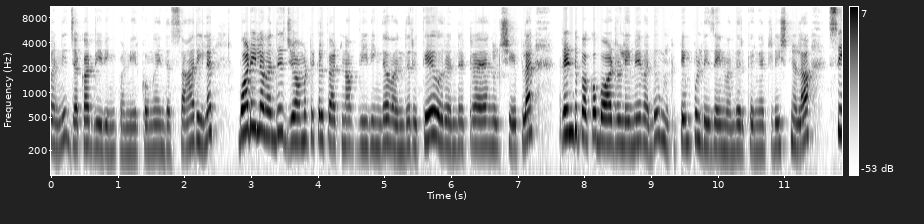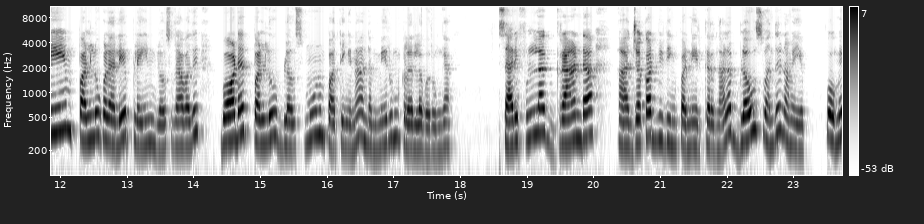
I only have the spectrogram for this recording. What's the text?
பண்ணி ஜக்காட் வீவிங் பண்ணியிருக்கோங்க இந்த சாரியில் பாடியில் வந்து ஜியாமெட்ரிக்கல் பேட்டர்ன் ஆஃப் வீவிங் தான் வந்திருக்கு. ஒரு இந்த ட்ரையாங்கிள் ஷேப்பில் ரெண்டு பக்கம் பார்டர்லேயுமே வந்து உங்களுக்கு டெம்பிள் டிசைன் வந்துருக்குங்க. ட்ரெடிஷ்னலாக சேம் பல்லு கலர்லேயே பிளெயின் ப்ளவுஸ் அதாவது பார்டர் பல்லு ப்ளவுஸ் மூணும் பார்த்தீங்கன்னா அந்த மெரூன் கலரில் வருங்க. சாரி ஃபுல்லாக கிராண்டாக ஜக்காட் வீவிங் பண்ணியிருக்கிறதுனால ப்ளவுஸ் வந்து நம்ம எப்போவுமே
